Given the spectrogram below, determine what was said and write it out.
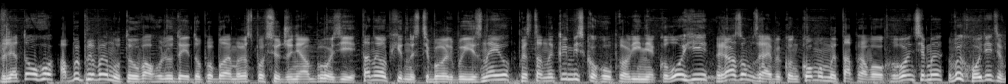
Для того, аби привернути увагу людей до проблеми розповсюдження амброзії та необхідності боротьби із нею, представники міського управління екології разом з райвиконкомами та правоохоронцями виходять в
